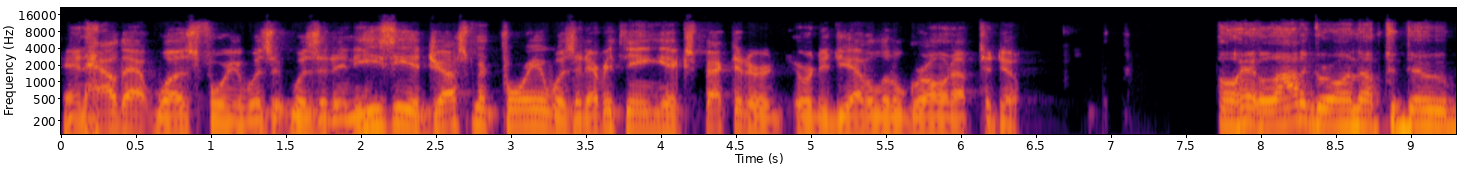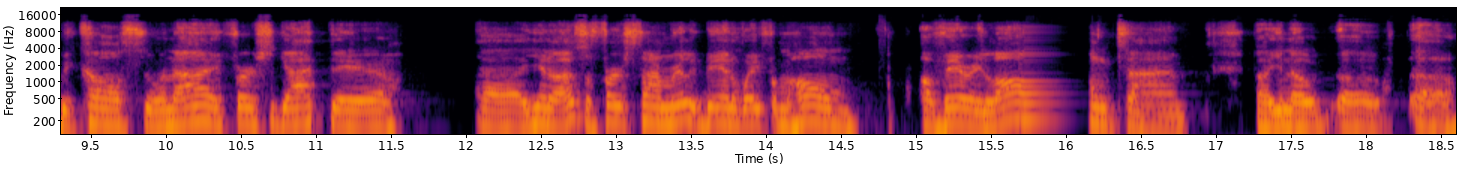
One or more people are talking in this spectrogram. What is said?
and how that was for you. Was it was it an easy adjustment for you? Was it everything you expected, or or did you have a little growing up to do? Oh, I had a lot of growing up to do because when I first got there, uh, you know, that was the first time really being away from home a very long time. Uh, you know, uh, uh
